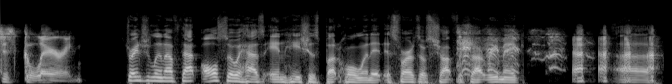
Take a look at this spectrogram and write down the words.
just glaring. strangely enough, that also has Anne Heche's butthole in it as far as a shot for shot remake. Uh,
